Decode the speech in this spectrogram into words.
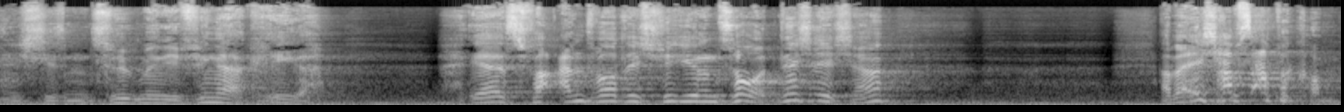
Wenn ich diesen Typen in die Finger kriege. Er ist verantwortlich für ihren Tod, nicht ich, ja? Aber ich hab's abbekommen.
